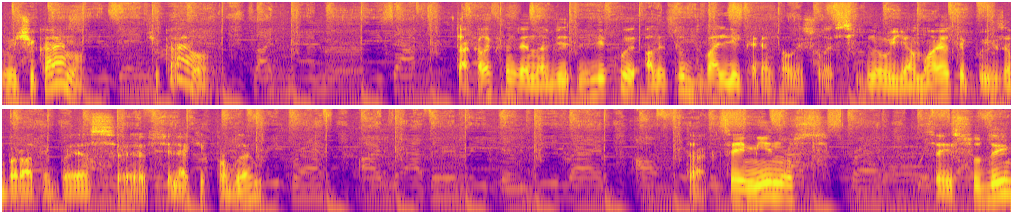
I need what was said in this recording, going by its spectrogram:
Ну і чекаємо. Чекаємо. Так, Олександрина лікує, але тут два лікаря залишилось. Ну, я маю типу їх забирати без е, всіляких проблем. Так, цей мінус, цей сюди.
